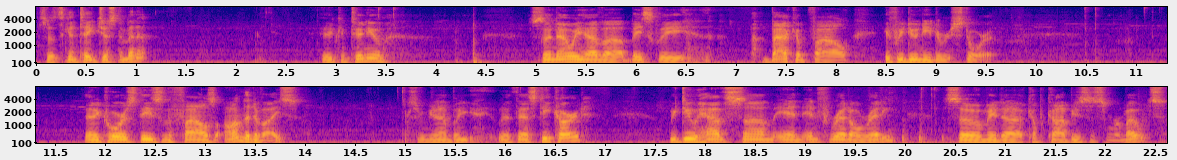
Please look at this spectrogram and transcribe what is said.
So it's going to take just a minute. Hit continue. So now we have a basically backup file if we do need to restore it. Then, of course, these are the files on the device. So, for example, with SD card, we do have some in infrared already. So, made a couple copies of some remotes.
